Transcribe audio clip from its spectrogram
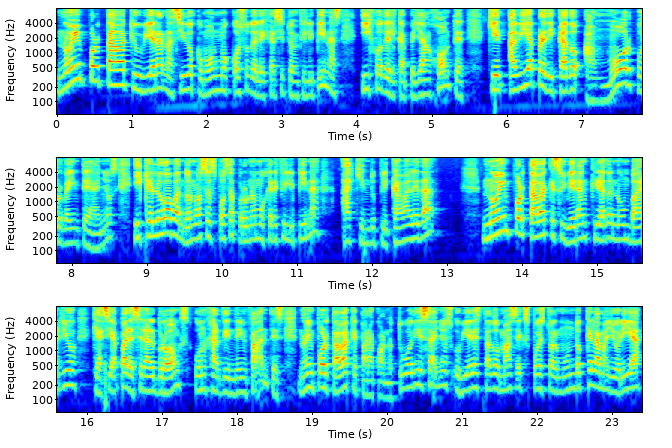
No importaba que hubiera nacido como un mocoso del ejército en Filipinas, hijo del capellán Hunter, quien había predicado amor por 20 años y que luego abandonó a su esposa por una mujer filipina a quien duplicaba la edad. No importaba que se hubieran criado en un barrio que hacía parecer al Bronx un jardín de infantes. No importaba que para cuando tuvo 10 años hubiera estado más expuesto al mundo que la mayoría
